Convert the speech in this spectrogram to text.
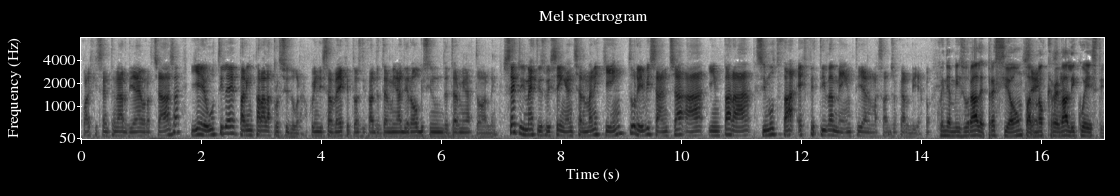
qualche centenario di euro a casa, gli è utile per imparare la procedura. Quindi sapere che tu hai di fare determinati robis in un determinato ordine. Se tu metti sui segni anche al manichin, tu arrivi sancia a imparare si fa effettivamente al massaggio cardiaco. Quindi a misurare le pressioni per Sì, non crevare questi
